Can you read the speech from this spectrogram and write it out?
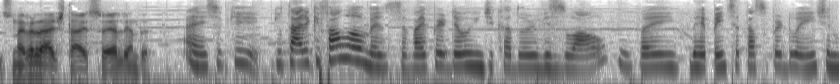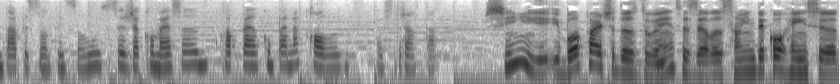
isso não é verdade, tá? Isso é lenda. É isso que, que o Tarek falou mesmo. Você vai perder o indicador visual, vai. De repente você tá super doente, não tá prestando atenção, você já começa com, pé, com o pé na cola a se tratar. Sim, e, e boa parte das doenças elas são em decorrência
